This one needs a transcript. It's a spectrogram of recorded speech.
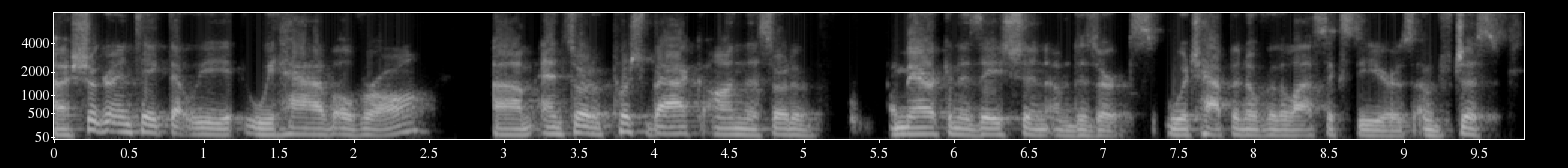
uh, sugar intake that we we have overall, um, and sort of push back on the sort of Americanization of desserts, which happened over the last sixty years of just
